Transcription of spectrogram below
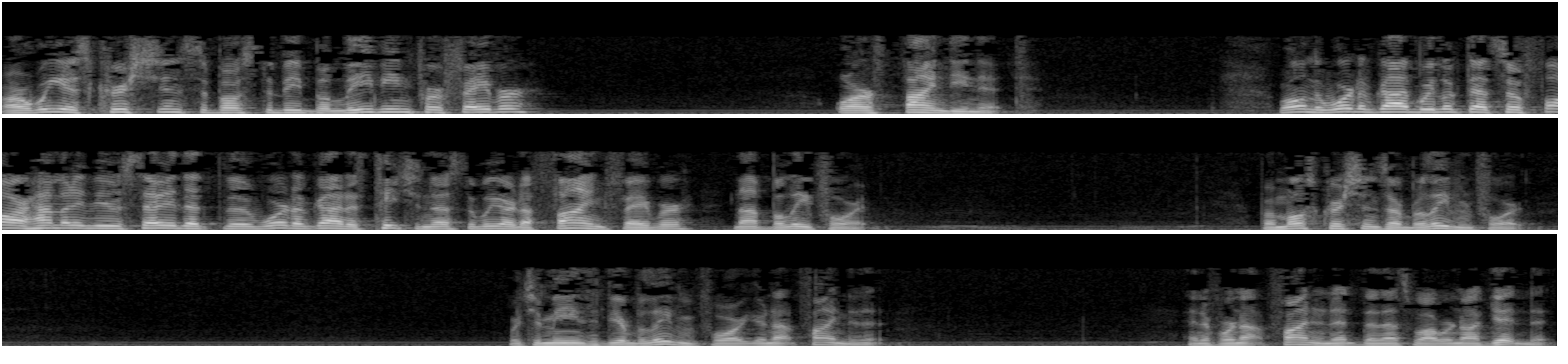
Are we as Christians supposed to be believing for favor or finding it? Well, in the Word of God we looked at so far, how many of you say that the Word of God is teaching us that we are to find favor, not believe for it? But most Christians are believing for it. Which means if you're believing for it, you're not finding it. And if we're not finding it, then that's why we're not getting it.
